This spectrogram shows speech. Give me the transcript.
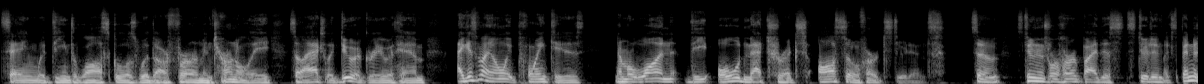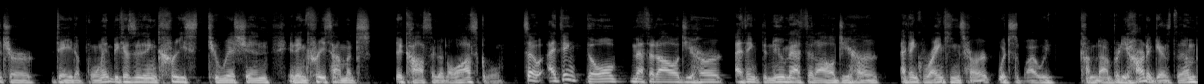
saying with deans of law schools with our firm internally. So I actually do agree with him. I guess my only point is number one, the old metrics also hurt students. So students were hurt by this student expenditure data point because it increased tuition, it increased how much it costs to go to law school. So I think the old methodology hurt. I think the new methodology hurt. I think rankings hurt, which is why we've come down pretty hard against them,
